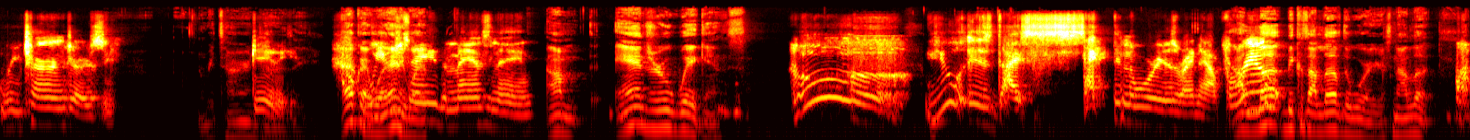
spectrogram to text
Return jersey. Return Get jersey. It. Okay, Will well anyway. say the man's name? Um Andrew Wiggins. Ooh, you is dissecting the Warriors right now. For I real? Love, because I love the Warriors. Now look, oh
